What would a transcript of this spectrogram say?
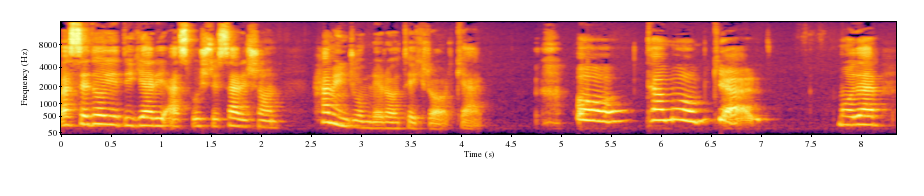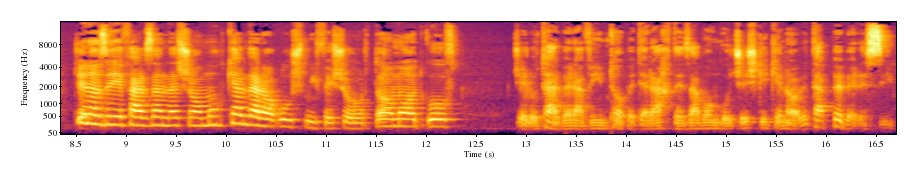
و صدای دیگری از پشت سرشان همین جمله را تکرار کرد آه تمام کرد مادر جنازه فرزندش را محکم در آغوش می فشرد. داماد گفت جلوتر برویم تا به درخت زبان گوچش که کنار تپه برسیم.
